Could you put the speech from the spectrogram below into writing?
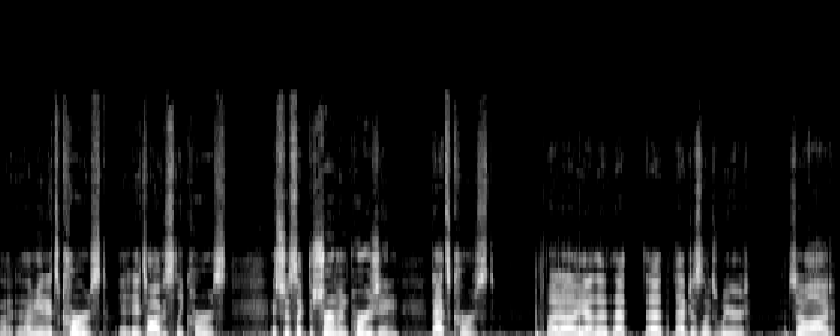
I mean, it's cursed. It's obviously cursed. It's just like the Sherman Pershing. That's cursed. But uh, yeah, that that that that just looks weird. So odd.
